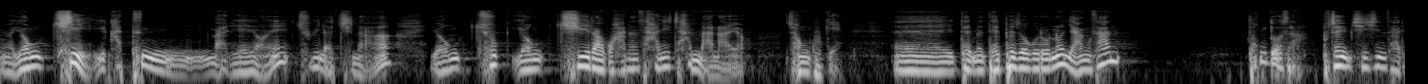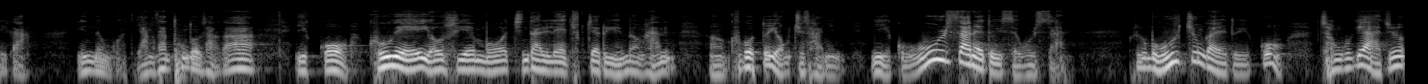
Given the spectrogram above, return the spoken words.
어, 영취 같은 말이에요. 축이나 취나 영축, 영취라고 하는 산이 참 많아요. 전국에. 에, 이를테면 대표적으로는 양산 통도사, 부처님 지신사리가 있는 곳, 양산 통도사가 있고 그 외에 여수에 뭐 진달래 축제로 유명한 어, 그것도 영취산이 있고 울산에도 있어요. 울산. 그리고 뭐 울중가에도 있고 전국에 아주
